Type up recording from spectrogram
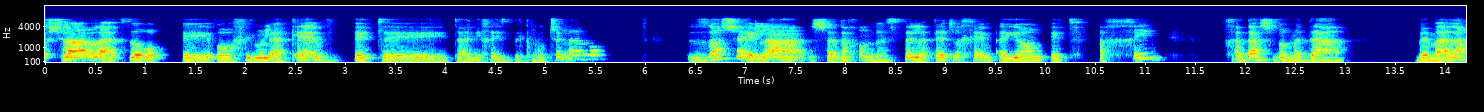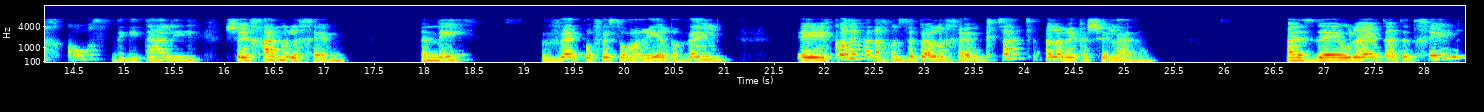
אפשר לעצור אה, או אפילו לעכב את אה, תהליך ההזדקנות שלנו? זו שאלה שאנחנו ננסה לתת לכם היום את הכי חדש במדע במהלך קורס דיגיטלי שהכנו לכם, אני ופרופסור אריאל רבל. אה, קודם אנחנו נספר לכם קצת על הרקע שלנו. אז אולי אתה תתחיל?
